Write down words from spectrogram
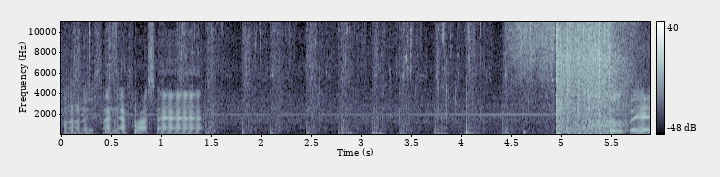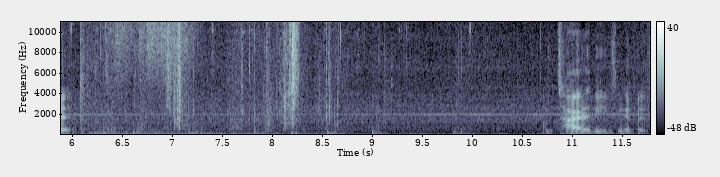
Hold on, let me find that frost mat. Stupid. I'm tired of these nippers.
